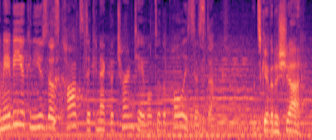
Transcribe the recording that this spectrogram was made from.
Hey, maybe you can use those cogs to connect the turntable to the pulley system. Let's give it a shot.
